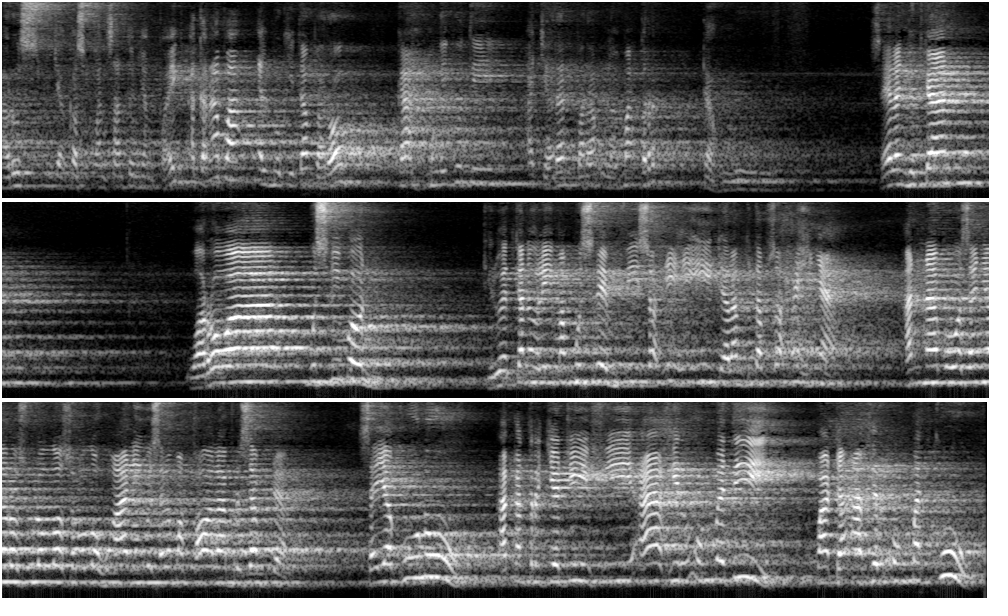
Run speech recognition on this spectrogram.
harus menjaga sopan santun yang baik agar apa? Ilmu kita barokah mengikuti ajaran para ulama terdahulu. Saya lanjutkan Warawa Muslimun diriwayatkan oleh Imam Muslim fi sahihi dalam kitab sahihnya anna bahwasanya Rasulullah sallallahu alaihi wasallam qala bersabda saya kunu akan terjadi fi akhir ummati pada akhir umatku.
